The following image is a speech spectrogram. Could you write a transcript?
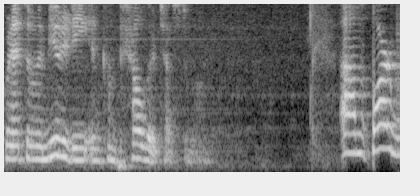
grant them immunity and compel their testimony. Um, Barb,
